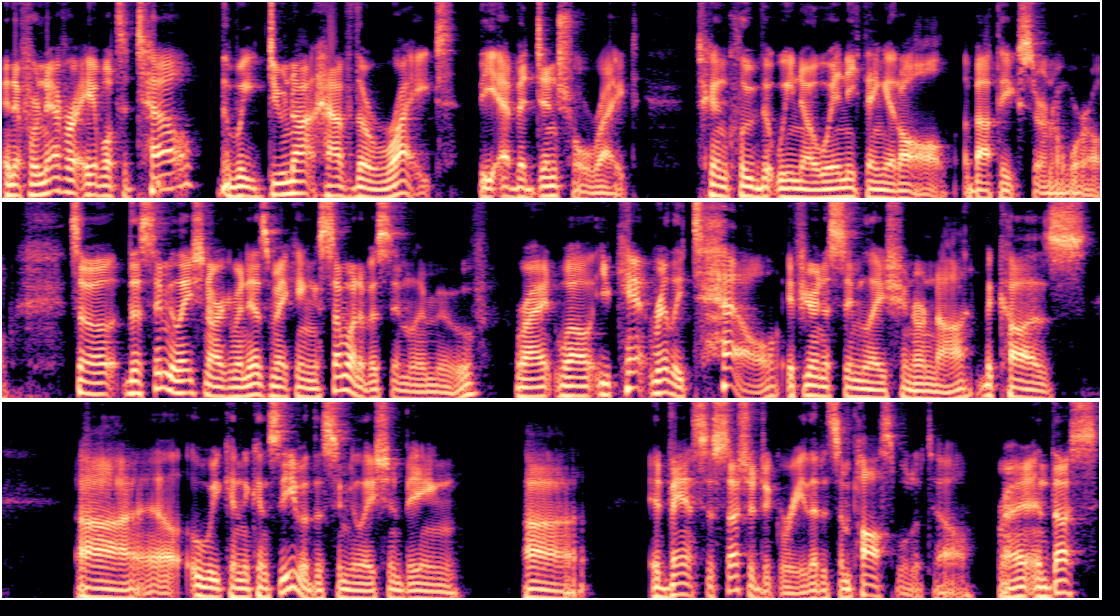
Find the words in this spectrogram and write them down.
And if we're never able to tell, then we do not have the right, the evidential right, to conclude that we know anything at all about the external world. So the simulation argument is making somewhat of a similar move, right? Well, you can't really tell if you're in a simulation or not because uh, we can conceive of the simulation being uh, advanced to such a degree that it's impossible to tell, right? And thus,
